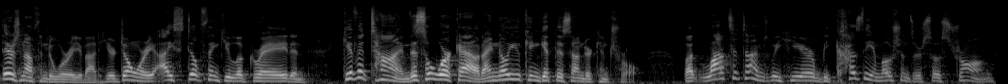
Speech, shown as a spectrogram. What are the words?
there's nothing to worry about here. Don't worry. I still think you look great and give it time. This will work out. I know you can get this under control. But lots of times we hear, because the emotions are so strong,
